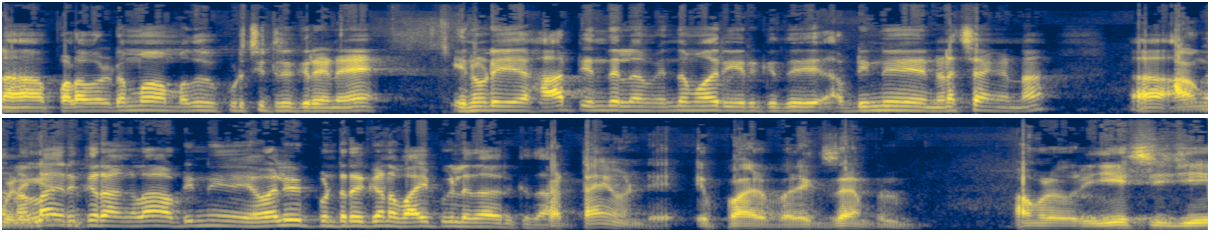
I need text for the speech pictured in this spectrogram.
நான் பல வருடமா மது குடிச்சிட்டு இருக்கிறேனே என்னுடைய ஹார்ட் எந்த எந்த மாதிரி இருக்குது? அப்படின்னு நினைச்சாங்கன்னா அவங்க நல்லா இருக்கிறாங்களா? அப்படின்னு எவாலுவேட் பண்றதுக்கான வாய்ப்புகள் ஏதாவது இருக்குதா? கட்டாயம் உண்டு. இப்போ ஃபார் எக்ஸாம்பிள் அவங்கள ஒரு E ECG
